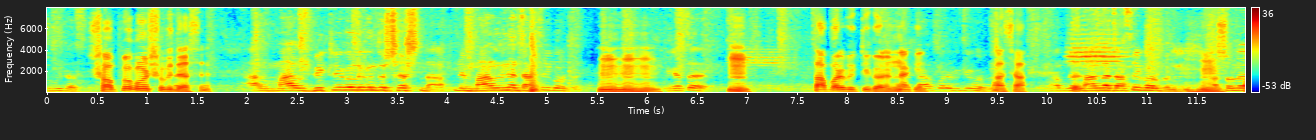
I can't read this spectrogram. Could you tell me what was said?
সুবিধা আছে। সব রকমের সুবিধা আছে। আর মাল বিক্রি করলে কিন্তু শেষ না। আপনি মাল নিয়ে যাচাই করবেন। হুম হুম হুম। ঠিক আছে? হুম। তারপরে বিক্রি করেন নাকি? তারপরে বিক্রি করবেন। আচ্ছা। আপনি মাল না যাচাই করবেন। আসলে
